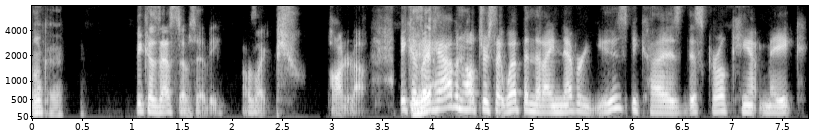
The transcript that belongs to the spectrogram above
Okay. Because that stuff's heavy. I was like, pawn it off. Because yeah. I have an Ultracite weapon that I never use because this girl can't make.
